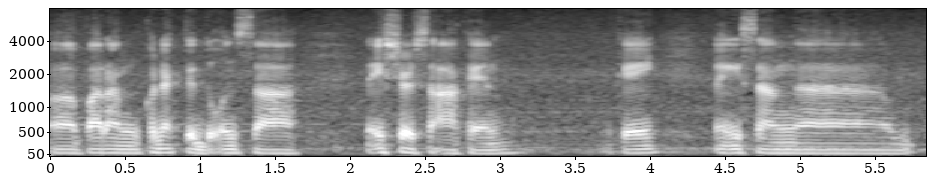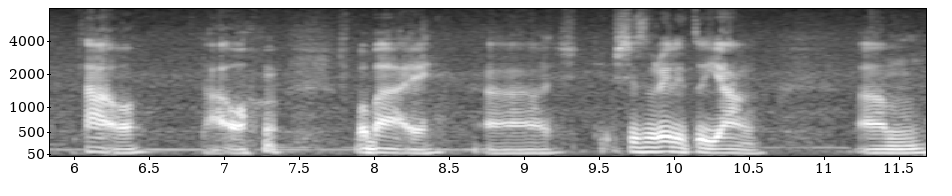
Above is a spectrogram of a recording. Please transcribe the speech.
uh, parang connected doon sa na-share sa akin. Okay? Ng isang uh, tao, tao, babae. Uh, she's really too young. Um,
